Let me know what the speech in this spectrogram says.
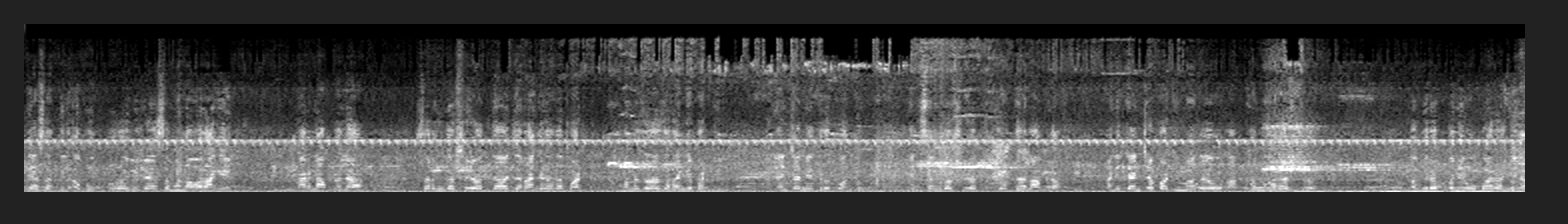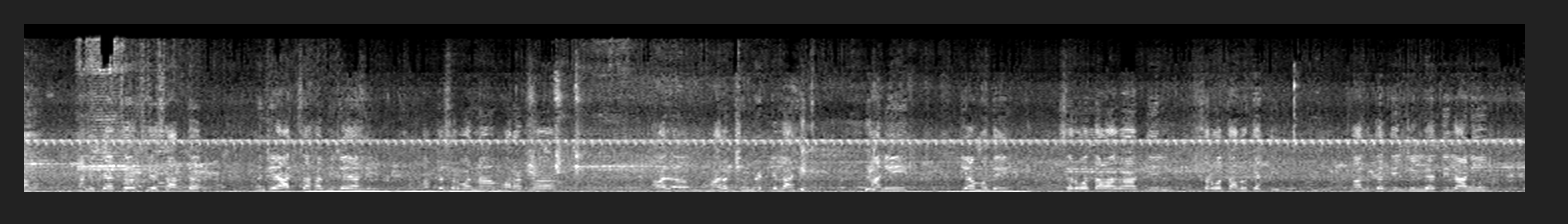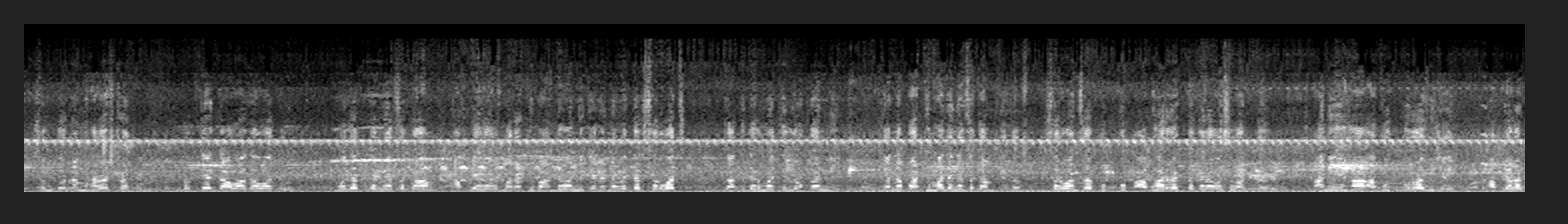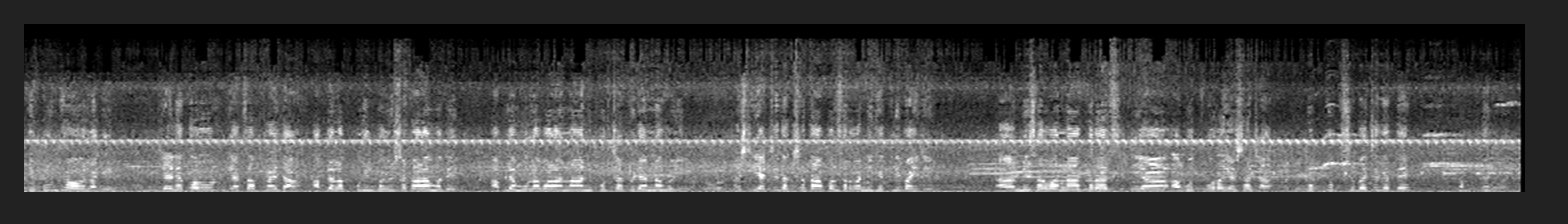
इतिहासातील अभूतपूर्व विजय असं म्हणावं लागेल. कारण आपल्याला संघर्ष योद्धा जरांगेदादा पाट मनोजदा जरांगे पाटील यांच्या नेतृत्वातून एक संघर्ष योद्धा लाभला. आणि त्यांच्या पाठीमागं अख्खा महाराष्ट्र अविरतपणे उभा राहिला. आणि त्याचंच हे सार्थक म्हणजे आजचा हा विजय आहे. आपल्या सर्वांना मराठा आ- आरक्षण भेटलेलं आहे. आणि यामध्ये सर्व तळागाळातील सर्व तालुक्यातील तालुक्यातील जिल्ह्यातील आणि संपूर्ण महाराष्ट्रातून प्रत्येक गावागावातून मदत करण्याचं काम आपल्या ह्या मराठी बांधवांनी केलं. नव्हे तर सर्वच जाती धर्मातील लोकांनी यांना पाठिंबा देण्याचं काम केलं. सर्वांचं खूप खूप आभार व्यक्त करावं असं वाटतं. आणि हा अभूतपूर्व विजय आपल्याला टिकून ठेवावा लागेल. जेणेकरून याचा फायदा आपल्याला पुढील भविष्यकाळामध्ये आपल्या मुलाबाळांना आणि पुढच्या पिढ्यांना होईल अशी याची दक्षता आपण सर्वांनी घेतली पाहिजे. मी सर्वांना खरंच या अभूतपूर्व यशाच्या खूप खूप शुभेच्छा देते. धन्यवाद.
